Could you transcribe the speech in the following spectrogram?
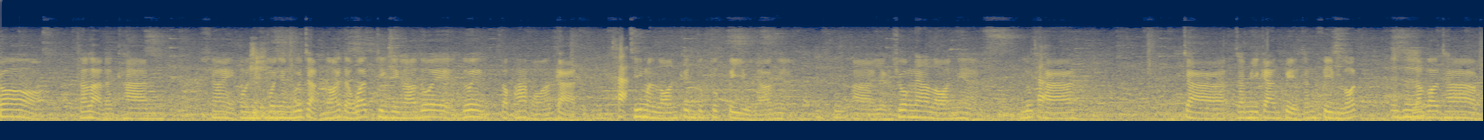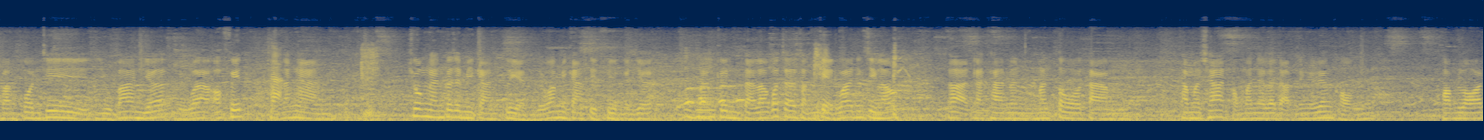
ก็ตลาดอาคารใช่คนคนยังรู้จักน้อยแต่ว่าจริงๆแล้วด้วยด้วยสภาพของอากาศค่ะ ที่มันร้อนขึ้นทุก ๆ ปีอยู่แล้วเนี่ยอือฮึอาอย่างช่วงหน้าร้อนเนี่ยลูกค้าจะจะมีการเปลี่ยนทั้งฟิล์มรถ อือฮึแล้วก็ถ้าบางคนที่อยู่บ้านเยอะ หรือว่าออฟฟิศค่ะ พนักงาน ช่วงนั้นก็จะมีการเปลี่ยนหรือว่ามีการติดฟิล์มกันเยอะอือฮึมากขึ้น แต่เราก็จะสังเกตว่าจริง ๆ แล้วตลาดอาคารมันมันโตตามธรรมชาติของมันในระดับหนึ่งในเรื่องของความร้อน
